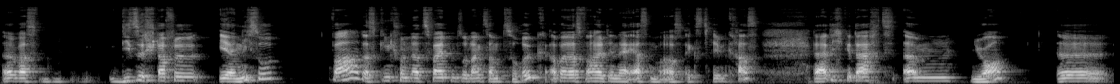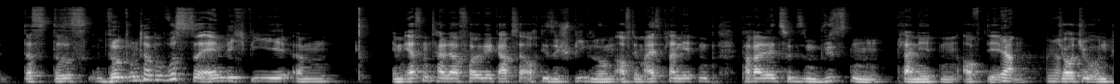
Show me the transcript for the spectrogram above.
äh, was diese Staffel eher nicht so war. Das ging schon in der zweiten so langsam zurück, aber das war halt in der ersten war das extrem krass. Da hatte ich gedacht, ähm, ja, äh, das, das wirkt unterbewusst so ähnlich wie ähm, im ersten Teil der Folge gab es ja auch diese Spiegelung auf dem Eisplaneten parallel zu diesem Wüstenplaneten, auf dem ja, ja. Giorgio und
